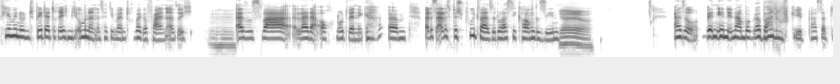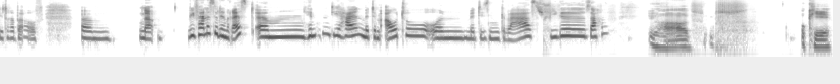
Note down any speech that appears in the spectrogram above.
vier Minuten später drehe ich mich um und dann ist halt jemand drüber gefallen. Also ich, mhm. also es war leider auch notwendig, ähm, weil das alles besprüht war. Also du hast sie kaum gesehen. Ja, ja. Also, wenn ihr in den Hamburger Bahnhof geht, passt auf die Treppe auf. Ähm, na, wie fandest du den Rest? Ähm, hinten die Hallen mit dem Auto und mit diesen Glasspiegelsachen? Ja, pff, okay.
